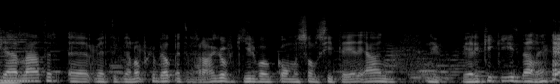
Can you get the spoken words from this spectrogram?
jaar later eh, werd ik dan opgebeld met de vraag of ik hier wou komen solliciteren. Ja, en nu werk ik hier dan, hè.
